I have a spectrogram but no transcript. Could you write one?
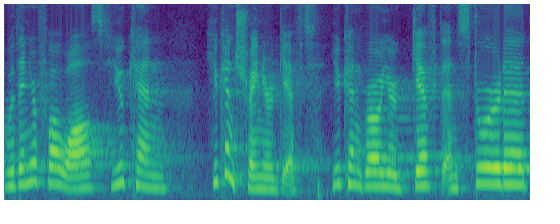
within your four walls, you can you can train your gift. You can grow your gift and steward it,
